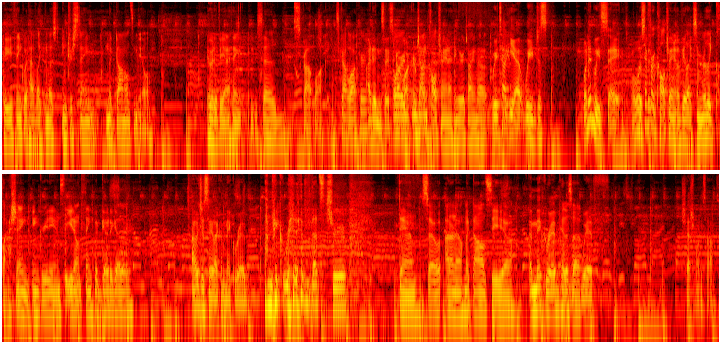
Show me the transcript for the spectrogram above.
who you think would have, like, the most interesting McDonald's meal, who would it be? I think you said Scott Walker. Scott Walker? I didn't say Scott or Walker. John Coltrane, I think we were talking about. We talked. Yeah, we just. What did we say? What was Except the- for Coltrane, it would be, like, some really clashing ingredients that you don't think would go together. I would just say like a McRib. A McRib, that's true. Damn. So, I don't know, McDonald's CEO. A McRib Hit us up. with Szechuan sauce.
